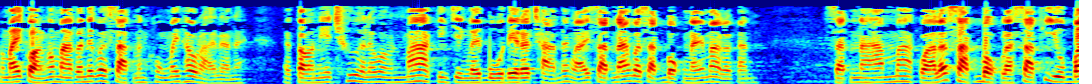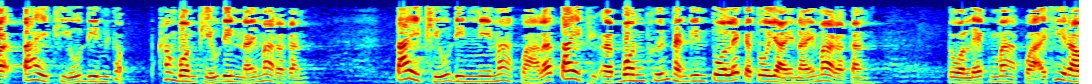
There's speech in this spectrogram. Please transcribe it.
สมัยก่อนเข้ามาก็นึกว่าสัตว์มันคงไม่เท่าไหร่แล้วนะแต่ตอนนี้เชื่อแล้วว่ามันมากจริง ๆ เลยบูเดรชานทั้งหลายสัตว์น้ำกับสัตว์บกไหนมากกว่ากัน สัตว์น้ำมากกว่าแล้วสัตว์บกล่ะสัตว์ที่อยู่ใต้ผิวดินกับข้างบนผิวดินไหนมากกว่ากัน ใต้ผิวดินมีมากกว่า แล้วใต้บนพื้นแผ่นดินตัวเล็กกับตัวใหญ่ไหนมากกว่ากัน ตัวเล็กมากกว่าไอ้ที่เรา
